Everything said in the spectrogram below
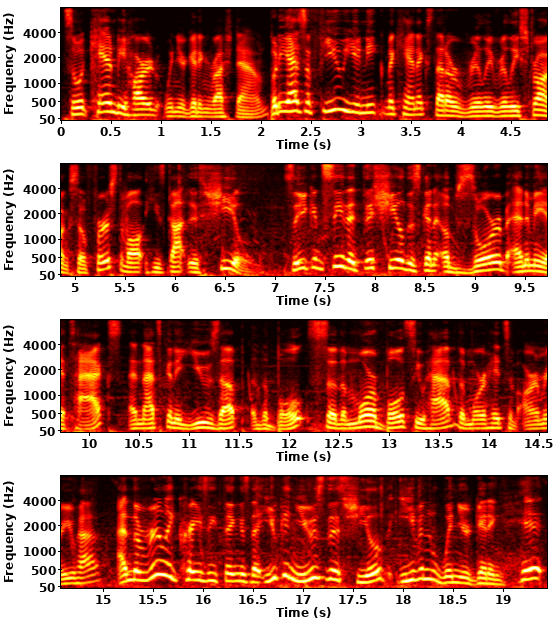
So it can be hard when you're getting rushed down. But he has a few unique mechanics that are really, really strong. So first of all, he's got this shield. So you can see that this shield is going to absorb enemy attacks, and that's going to use up the bolts. So the more bolts you have, the more hits of armor you have. And the really crazy thing is that you can use this shield even when you're getting hit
